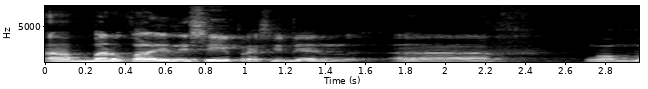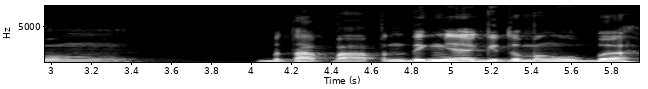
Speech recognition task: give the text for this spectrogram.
uh, baru kali ini sih presiden uh, ngomong betapa pentingnya gitu mengubah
